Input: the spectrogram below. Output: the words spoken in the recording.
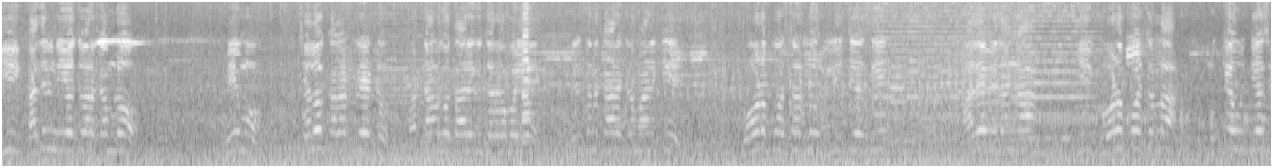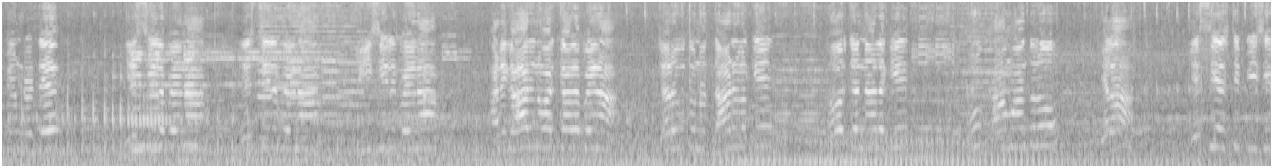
ఈ కదిరి నియోజకవర్గంలో మేము చెలో కలెక్టరేట్ పద్నాలుగో తారీఖు జరగబోయే నిరసన కార్యక్రమానికి గోడ పోస్టర్లు రిలీజ్ చేసి అదేవిధంగా ఈ గోడ పోస్టర్ల ముఖ్య ఉద్దేశం ఏమిటంటే ఎస్సీలపైన పైన బీసీలపైన పైన పైన అణిగారిన వర్గాల పైన జరుగుతున్న దాడులకి దౌర్జన్యాలకి భూ కామాంతులు ఇలా ఎస్సీ ఎస్టీ బీసీ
